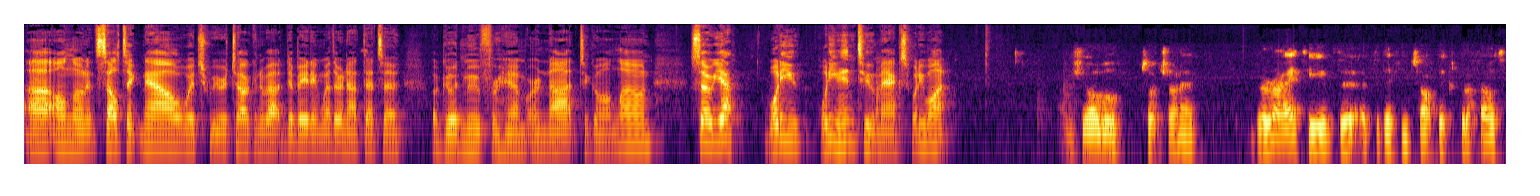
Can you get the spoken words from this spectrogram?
uh, on loan at Celtic now, which we were talking about debating whether or not that's a, a good move for him or not to go on loan. So yeah, what do you what are you into, Max? What do you want? I'm sure we'll touch on a variety of the of the different topics, but I felt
